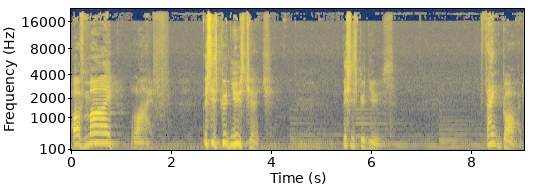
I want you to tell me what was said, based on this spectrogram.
of my life. This is good news, church. This is good news. Thank God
